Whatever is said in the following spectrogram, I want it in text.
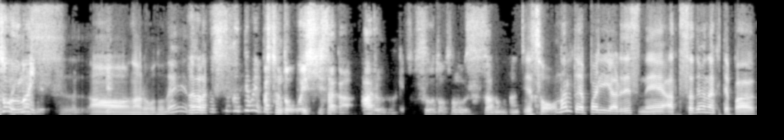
そこうまいんです。ああ、なるほどね。だか、らら、薄くてもやっぱりちゃんと美味しさがあるわけです。そのその薄さの、なんていうか。そうなるとやっぱりあれですね、厚さではなくて、やっぱ、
